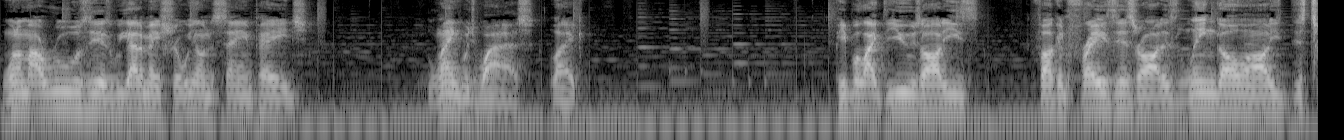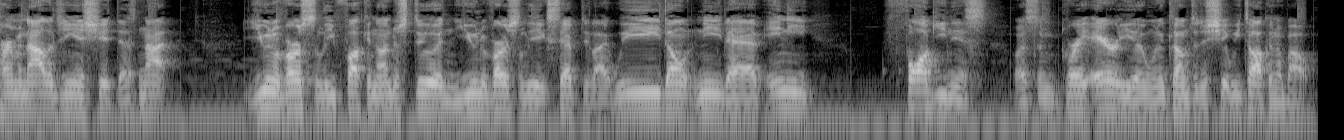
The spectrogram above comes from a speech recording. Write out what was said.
one of my rules is we got to make sure we on the same page, language wise. Like people like to use all these fucking phrases or all this lingo and all this terminology and shit that's not universally fucking understood and universally accepted. Like we don't need to have any fogginess or some gray area when it comes to the shit we talking about.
